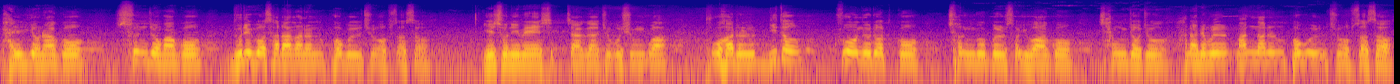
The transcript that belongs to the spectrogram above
발견하고 순종하고 누리고 살아가는 복을 주옵소서. 예수님의 십자가 죽으심과 부활을 믿어 구원을 얻고 천국을 소유하고 창조주 하나님을 만나는 복을 주옵소서.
